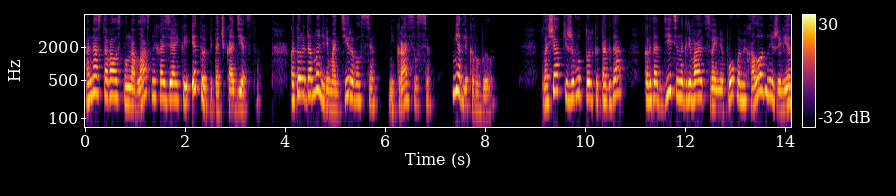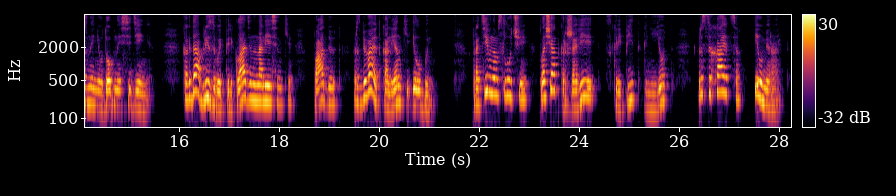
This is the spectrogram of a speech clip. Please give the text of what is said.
Она оставалась полновластной хозяйкой этого пятачка детства, который давно не ремонтировался, не красился, не для кого было. Площадки живут только тогда, когда дети нагревают своими попами холодные железные неудобные сиденья, когда облизывают перекладины на лесенке, падают, разбивают коленки и лбы. В противном случае площадка ржавеет, скрипит, гниет, рассыхается и умирает.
